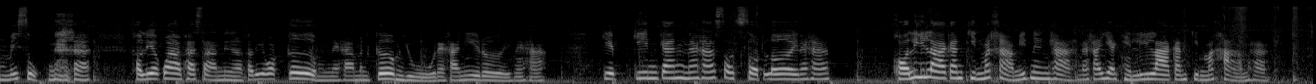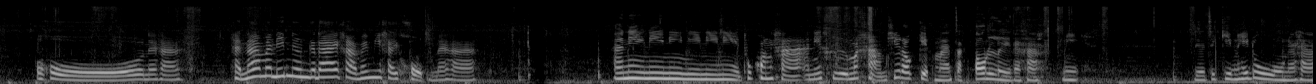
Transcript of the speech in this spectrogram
มไม่สุกนะคะเขาเรียกว่าภาษาเหนือเขาเรียกว่าเกิมนะคะ มันเกิมอยู่นะคะ นี่เลยนะคะ เก็บกินกันนะคะ สดๆเลยนะคะ ขอลีลาการกินมะขามนิดนึงค่ะนะคะ อยากเห็นลีลาการกินมะขามค่ะ โอ้โหนะคะหันหน้ามานิดนึงก็ได้ค่ะ ไม่มีใครขบนะคะอันนี้นี่นี่นี่นี่นี่ทุกคนค่ะ อันนี้คือมะขามที่เราเก็บมาจากต้นเลยนะคะ นี่ เดี๋ยวจะกินให้ดูนะคะ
